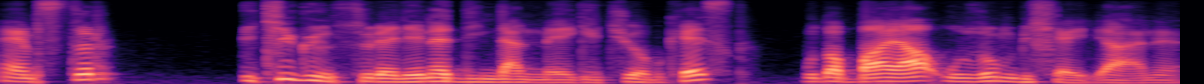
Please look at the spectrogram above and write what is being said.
hamster 2 gün süreliğine dinlenmeye geçiyor bu kez. Bu da bayağı uzun bir şey yani.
